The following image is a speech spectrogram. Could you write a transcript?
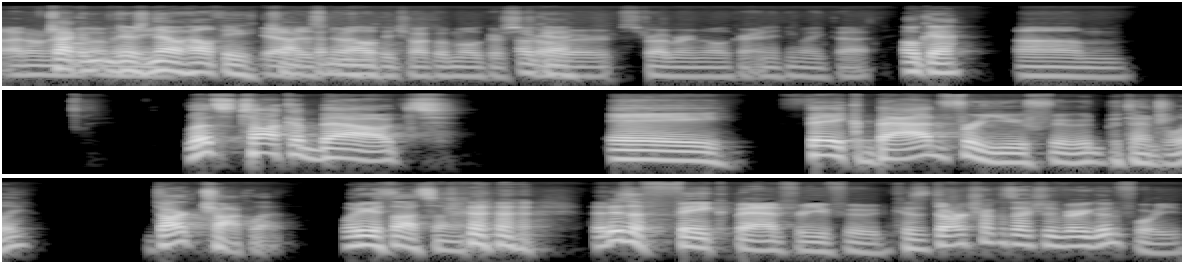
I don't know. chocolate. of There's any- no healthy Yeah, chocolate there's no milk. healthy chocolate milk or strawberry, strawberry milk or anything like that. Okay. Um, Let's talk about a fake bad for you food potentially. Dark chocolate. What are your thoughts on it? that is a fake bad for you food because dark chocolate's actually very good for you.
